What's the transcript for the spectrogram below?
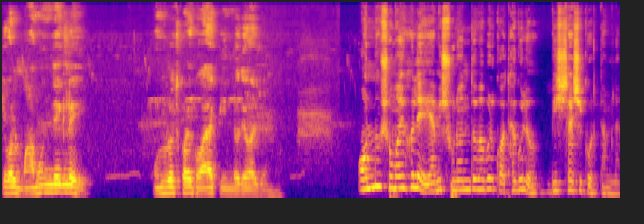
কেবল বামুন দেখলেই অনুরোধ করে গয়ায় পিণ্ড দেওয়ার জন্য। অন্য সময় হলে আমি সুনন্দবাবুর কথাগুলো বিশ্বাসই করতাম না।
